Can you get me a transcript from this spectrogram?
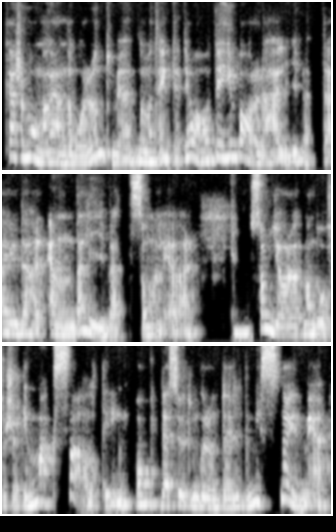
kanske många ändå går runt med när man tänker att ja, det är ju bara det här livet. Det är ju det här enda livet som man lever. Mm. Som gör att man då försöker maxa allting och dessutom går runt och är lite missnöjd med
